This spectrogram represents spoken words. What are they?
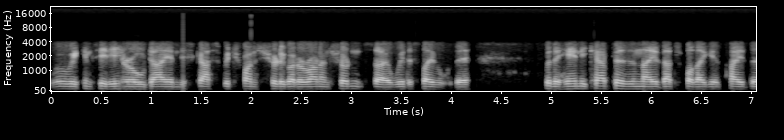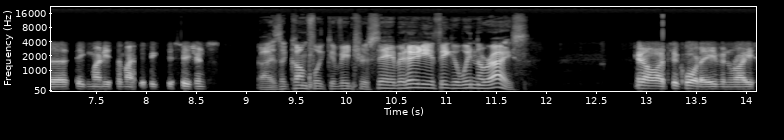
we can sit here all day and discuss which ones should have got a run and shouldn't. So we just leave it with the with the handicappers, and they that's why they get paid the big money to make the big decisions. Uh, there's a conflict of interest there, but who do you think will win the race? You know, it's a quarter even race.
